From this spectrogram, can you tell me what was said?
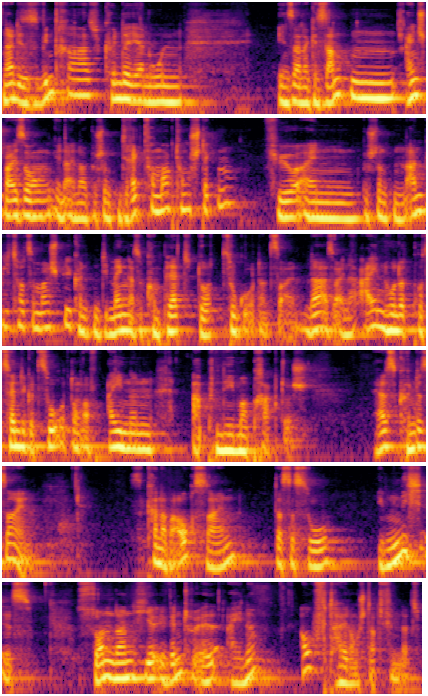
Ja, dieses Windrad könnte ja nun in seiner gesamten Einspeisung in einer bestimmten Direktvermarktung stecken. Für einen bestimmten Anbieter zum Beispiel könnten die Mengen also komplett dort zugeordnet sein. Ne? Also eine 100%ige Zuordnung auf einen Abnehmer praktisch. Ja, das könnte sein. Es kann aber auch sein, dass das so eben nicht ist, sondern hier eventuell eine Aufteilung stattfindet.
